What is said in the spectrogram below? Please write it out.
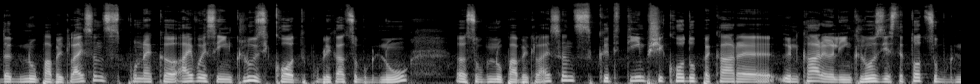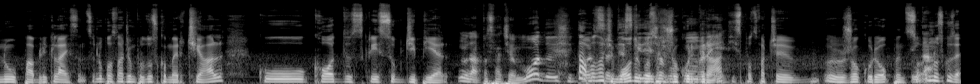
The GNU Public License spune că ai voie să incluzi cod publicat sub GNU, uh, sub GNU Public License, cât timp și codul pe care, în care îl incluzi este tot sub GNU Public License. Nu poți face un produs comercial cu cod scris sub GPL. Da. Nu, dar poți face moduri și Da, poți, poți face să moduri, deschide poți face jocul jocuri cum vrei. gratis, poți face uh, jocuri open source. Da. Nu, scuze,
